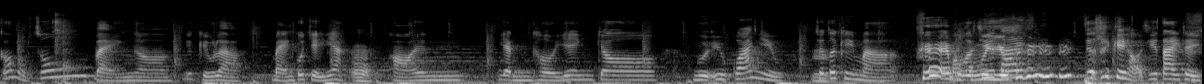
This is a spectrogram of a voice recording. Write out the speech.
có một số bạn uh, như kiểu là bạn của chị nha ừ. họ dành thời gian cho người yêu quá nhiều ừ. cho tới khi mà em họ chia yêu. tay cho tới khi họ chia tay thì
